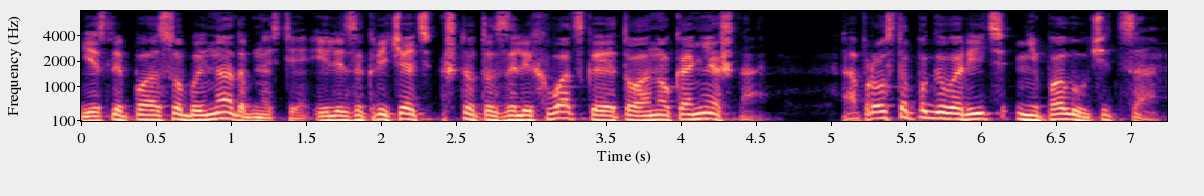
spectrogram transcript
Если по особой надобности или закричать что-то залихватское, то оно, конечно. А просто поговорить не получится.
